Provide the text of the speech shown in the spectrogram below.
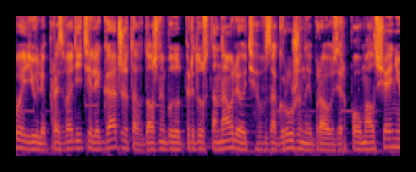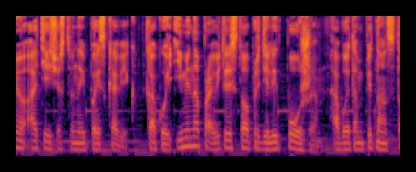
июля производители гаджетов должны будут предустанавливать в загруженный браузер по умолчанию отечественный поисковик. Какой именно правительство определит позже. Об этом 15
